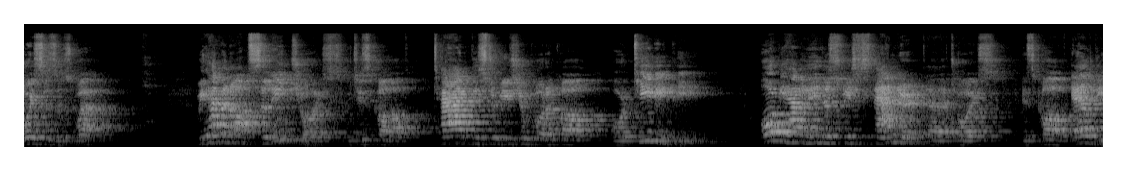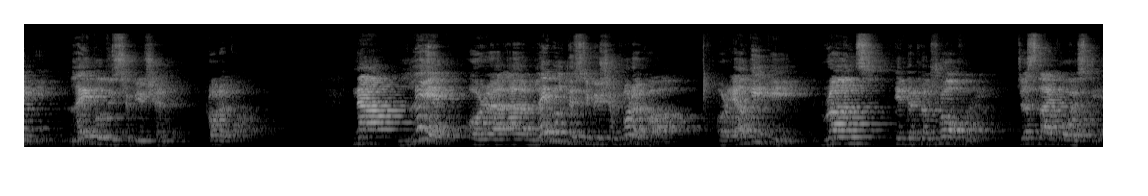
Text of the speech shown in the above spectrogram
choices as well. We have an obsolete choice, which is called Tag Distribution Protocol, or TDP, or we have an industry standard uh, choice, it's called LDP, Label Distribution Protocol. Now, lib, or uh, uh, Label Distribution Protocol, or LDP, runs in the control plane, just like OSPF.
